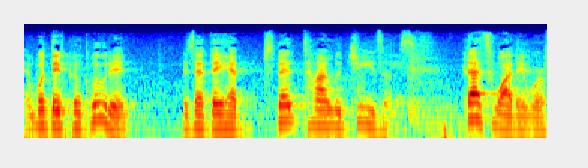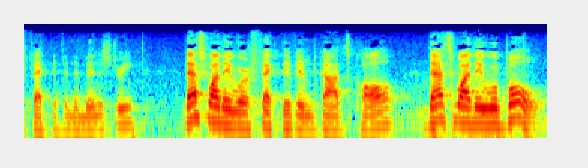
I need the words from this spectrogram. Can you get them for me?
And what they've concluded is that they had spent time with Jesus. That's why they were effective in the ministry. That's why they were effective in God's call. That's why they were bold.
